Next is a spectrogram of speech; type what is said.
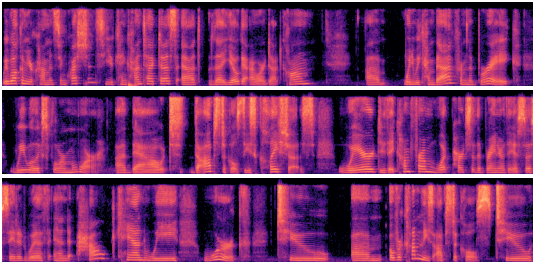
We welcome your comments and questions. You can contact us at theyogahour.com. Um, when we come back from the break, we will explore more about the obstacles, these kleshas. Where do they come from? What parts of the brain are they associated with? And how can we work to um, overcome these obstacles, to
